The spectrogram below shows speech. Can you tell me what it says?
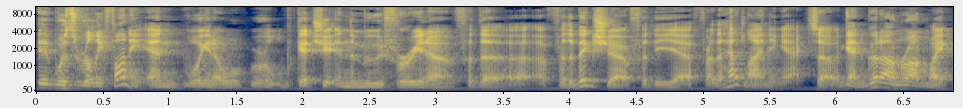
it was really funny and will, you know, will get you in the mood for, you know, for the, uh, for the big show, for the, uh, for the headlining act. So again, good on Ron White.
